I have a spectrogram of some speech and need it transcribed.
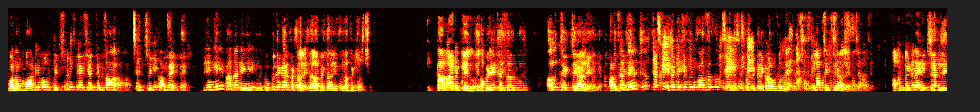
మన బాడీలో సెన్సిటివ్ ప్లేస్ ఏది తెలుసా? చెవి కమ్మే. దీన్ని అతని ఉగ్గు దగ్గర పెట్టాలి. ఎలా పెట్టాలి? ఇలా పెట్టాలి. కాలు ఆడట్లేదు. అప్పుడు ఏం చేస్తారు? పల్స్ చెక్ చేయాలి. పల్స్ అంటే పల్స్? ఇక్కడ ఉంటుంది. ఇలా చెక్ చేయాలి. అప్పుడు వెంటనే ఏం చేయాలి?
